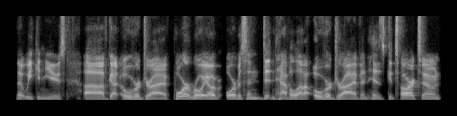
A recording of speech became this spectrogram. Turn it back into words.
that we can use. Uh, I've got overdrive. Poor Roy Or- Orbison didn't have a lot of overdrive in his guitar tone,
